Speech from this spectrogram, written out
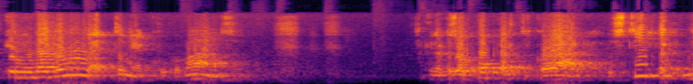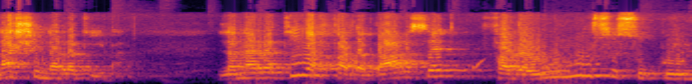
e non avevano letto neanche un romanzo. È una cosa un po' particolare. Lo steampunk nasce in narrativa. La narrativa fa da base, fa da humus su cui,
